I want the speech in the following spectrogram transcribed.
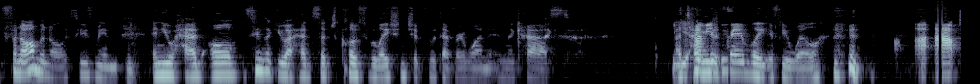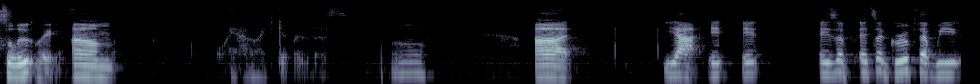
phenomenal. Excuse me, and, and you had all. It seems like you had such close relationships with everyone in the cast. A Yeah, I mean, family, if you will. Absolutely. Um, wait, how do I get rid of this? Oh, uh, yeah. It it is a it's a group that we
